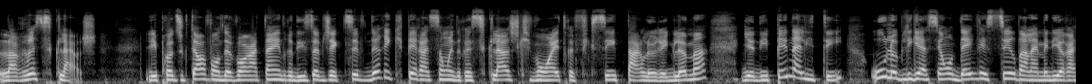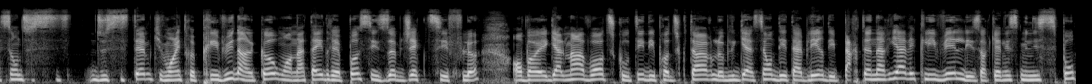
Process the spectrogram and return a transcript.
leur recyclage. Les producteurs vont devoir atteindre des objectifs de récupération et de recyclage qui vont être fixés par le règlement. Il y a des pénalités ou l'obligation d'investir dans l'amélioration du système du système qui vont être prévus dans le cas où on n'atteindrait pas ces objectifs-là. On va également avoir du côté des producteurs l'obligation d'établir des partenariats avec les villes, les organismes municipaux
